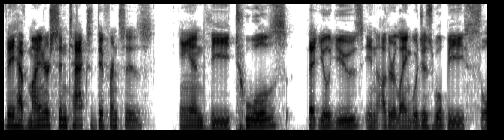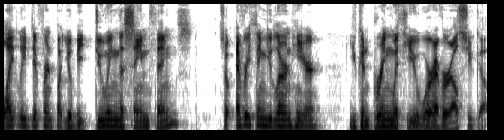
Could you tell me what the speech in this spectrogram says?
They have minor syntax differences, and the tools that you'll use in other languages will be slightly different, but you'll be doing the same things. So everything you learn here, you can bring with you wherever else you go.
